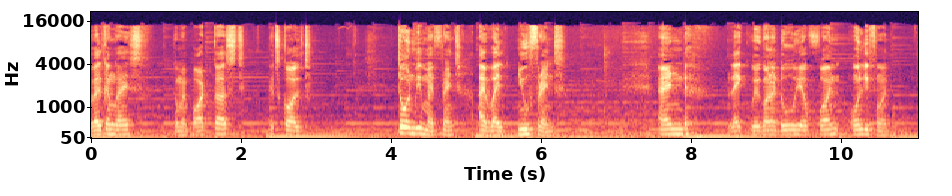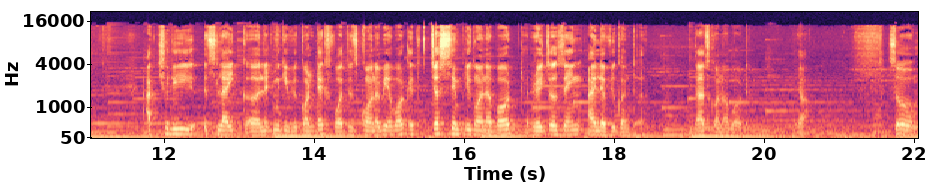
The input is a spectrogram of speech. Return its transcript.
welcome, guys, to my podcast. It's called Don't Be My Friend, I Will New Friends. And like, we're gonna do here fun, only fun. Actually, it's like, uh, let me give you context what it's gonna be about. It's just simply gonna about Rachel saying, I love you, Kanta. That's gonna about. Yeah so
